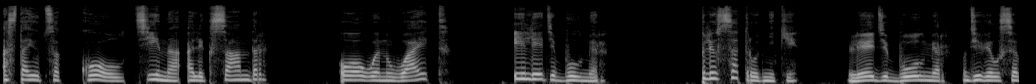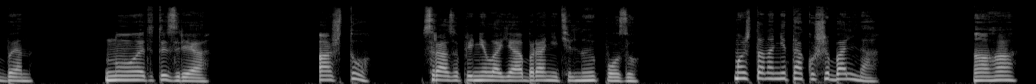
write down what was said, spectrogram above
Остаются Коул, Тина, Александр, Оуэн Уайт и леди Булмер. Плюс сотрудники. «Леди Булмер», — удивился Бен. «Ну, это ты зря». «А что?» — сразу приняла я оборонительную позу. «Может, она не так уж и больна?» «Ага.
